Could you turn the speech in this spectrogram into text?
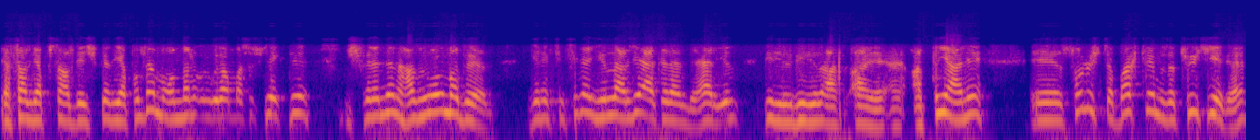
yasal yapısal değişiklikler yapıldı ama onların uygulanması sürekli işverenlerin hazır olmadığı gerekçesiyle yıllarca ertelendi. Her yıl bir yıl bir yıl ay- attı. Yani e, sonuçta baktığımızda Türkiye'de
